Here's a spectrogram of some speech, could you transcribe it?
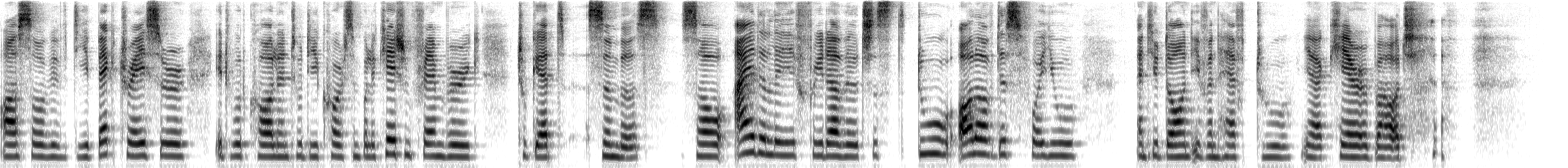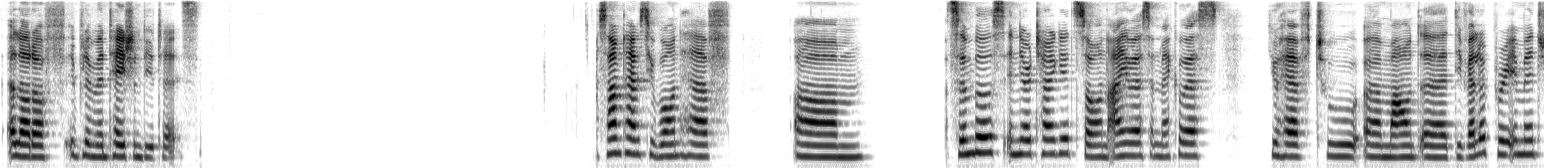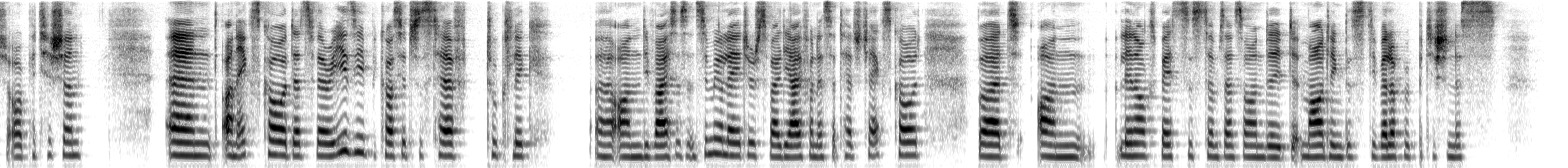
Also with the backtracer, it would call into the CoreSymbolication framework to get symbols. So ideally, Frida will just do all of this for you and you don't even have to yeah care about a lot of implementation details. Sometimes you won't have um, symbols in your target. So on iOS and macOS, you have to uh, mount a developer image or partition. And on Xcode, that's very easy because you just have to click uh, on devices and simulators while the iPhone is attached to Xcode but on Linux-based systems and so on, the, the mounting this developer partition is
